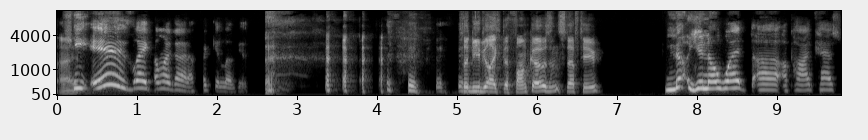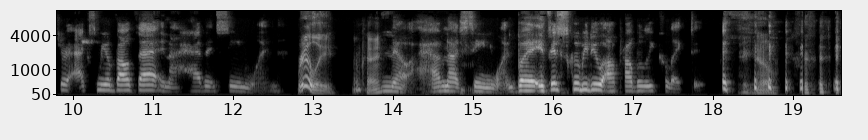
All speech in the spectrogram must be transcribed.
I, He is like, oh my god, I freaking love him. so do you do like the Funkos and stuff too? No, you know what? Uh, a podcaster asked me about that, and I haven't seen one. Really? Okay. No, I have not seen one. But if it's Scooby Doo, I'll probably collect it. There you go.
